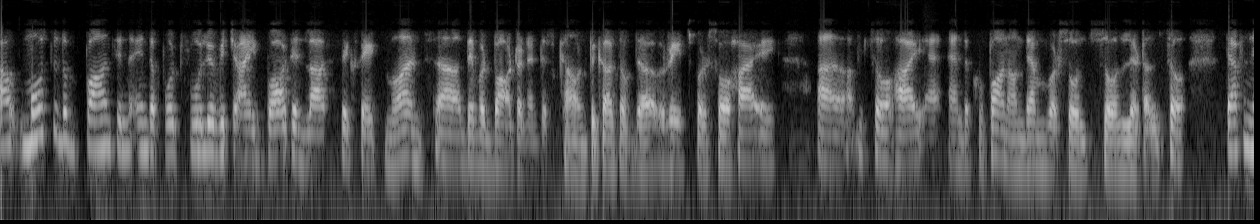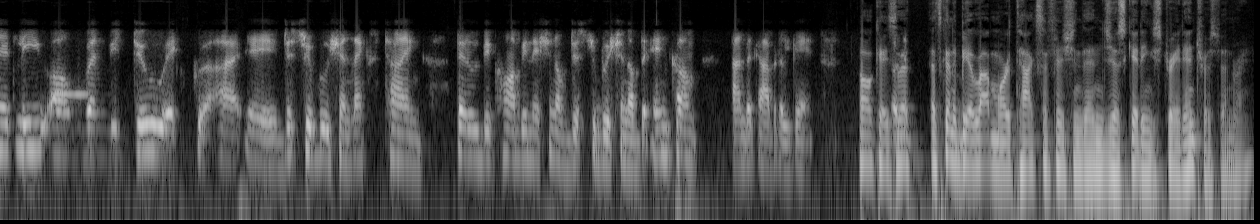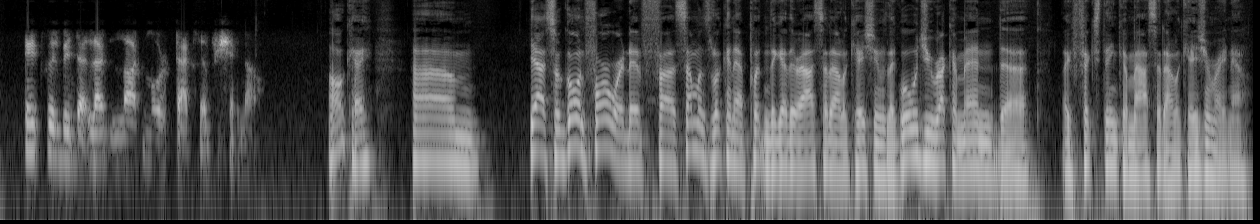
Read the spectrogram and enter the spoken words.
Uh, most of the bonds in in the portfolio which I bought in last six eight months, uh, they were bought at a discount because of the rates were so high. uh, so high, and the coupon on them were so so little. So definitely, uh, when we do a, a distribution next time, there will be a combination of distribution of the income and the capital gains. Okay, so, so that, that's going to be a lot more tax efficient than just getting straight interest, then, right? It will be a lot more tax efficient now. Okay. Um, yeah, so going forward, if uh, someone's looking at putting together asset allocation, like what would you recommend, uh, like fixed income asset allocation right now?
